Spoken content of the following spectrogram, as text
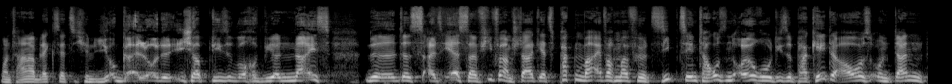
Montana Black setzt sich hin, jo geil Leute, ich habe diese Woche wieder nice, ne, das als erster FIFA am Start, jetzt packen wir einfach mal für 17.000 Euro diese Pakete aus und dann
